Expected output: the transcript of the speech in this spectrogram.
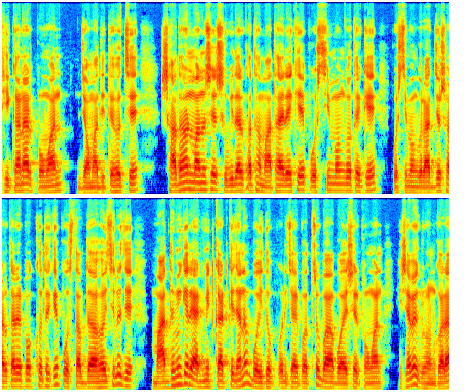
ঠিকানার প্রমাণ জমা দিতে হচ্ছে। সাধারণ মানুষের সুবিধার কথা মাথায় রেখে পশ্চিমবঙ্গ থেকে, পশ্চিমবঙ্গ রাজ্য সরকারের পক্ষ থেকে প্রস্তাব দেওয়া হয়েছিল যে মাধ্যমিকের অ্যাডমিট কার্ডকে যেন বৈধ পরিচয়পত্র বা বয়সের প্রমাণ হিসাবে গ্রহণ করা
